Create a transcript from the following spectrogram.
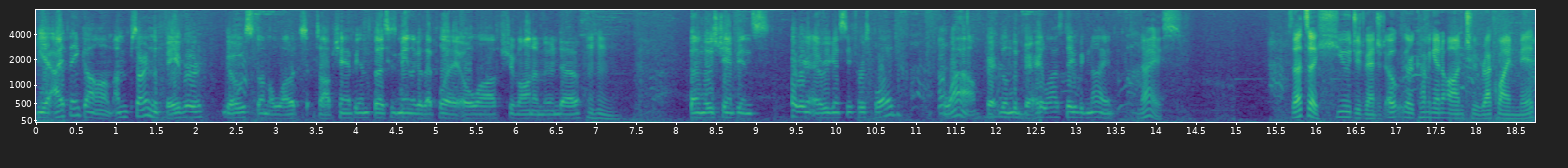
Yeah, I think um, I'm starting to favor Ghost on a lot of top champions, but that's mainly because I play Olaf, Shyvana, Mundo. Mm-hmm. And those champions. Oh, are we going to see First Blood? Oh, wow. On the very last day of Ignite. Nice. So that's a huge advantage. Oh, they're coming in onto Requine mid.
